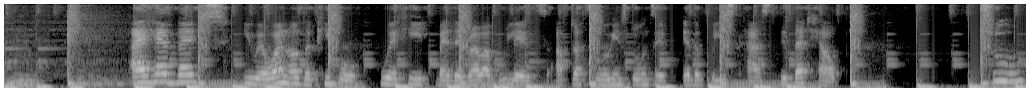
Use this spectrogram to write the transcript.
Hmm. I heard that you were one of the people who were hit by the rubber bullets after throwing stones at, at the police cars. Did that help? True,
